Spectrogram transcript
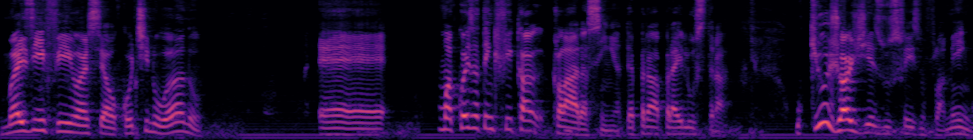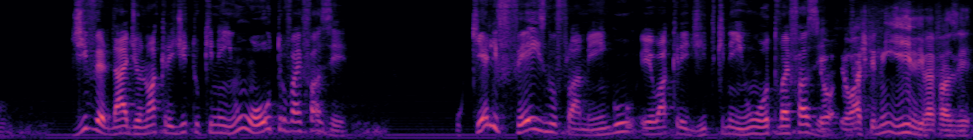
Mas enfim, Marcel, continuando. É... Uma coisa tem que ficar clara, assim, até para ilustrar. O que o Jorge Jesus fez no Flamengo, de verdade, eu não acredito que nenhum outro vai fazer. O que ele fez no Flamengo, eu acredito que nenhum outro vai fazer. Eu, eu acho que nem ele vai fazer.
